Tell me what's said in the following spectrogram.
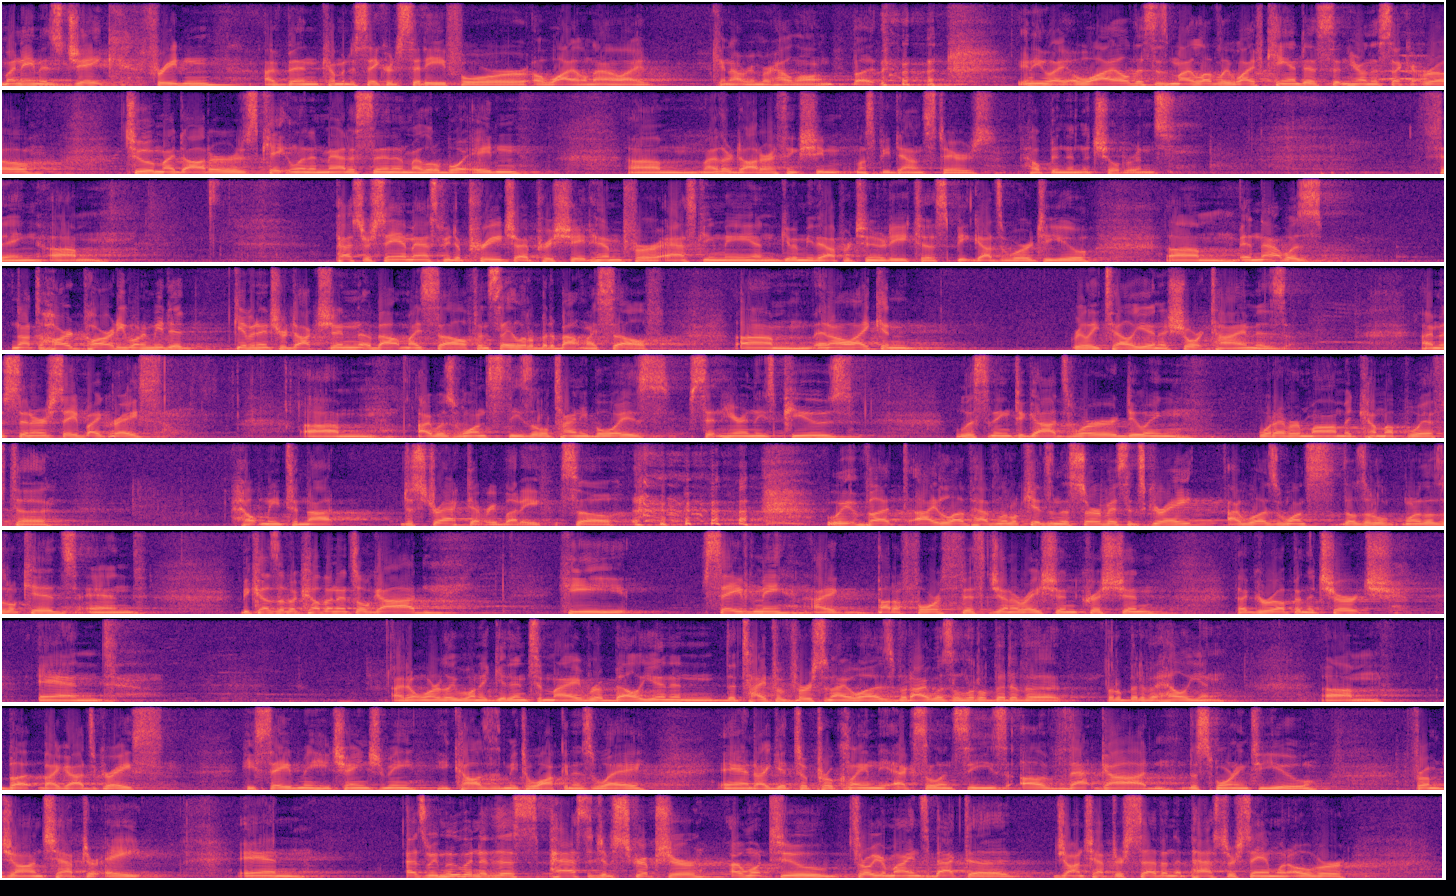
My name is Jake Frieden. I've been coming to Sacred City for a while now. I cannot remember how long, but anyway, a while. This is my lovely wife, Candace, sitting here on the second row. Two of my daughters, Caitlin and Madison, and my little boy, Aiden. Um, my other daughter, I think she must be downstairs helping in the children's thing. Um, Pastor Sam asked me to preach. I appreciate him for asking me and giving me the opportunity to speak God's word to you. Um, and that was not the hard part. He wanted me to give an introduction about myself and say a little bit about myself. Um, and all I can really tell you in a short time is I'm a sinner saved by grace. Um, I was once these little tiny boys sitting here in these pews listening to God's word, doing whatever mom had come up with to help me to not distract everybody. So, we, but I love having little kids in the service. It's great. I was once those little, one of those little kids, and because of a covenantal God, He saved me. I about a fourth, fifth generation Christian that grew up in the church, and I don't really want to get into my rebellion and the type of person I was, but I was a little bit of a little bit of a hellion. Um, but by God's grace, He saved me, He changed me, He causes me to walk in His way, and I get to proclaim the excellencies of that God this morning to you from John chapter 8. And as we move into this passage of Scripture, I want to throw your minds back to John chapter 7 that Pastor Sam went over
